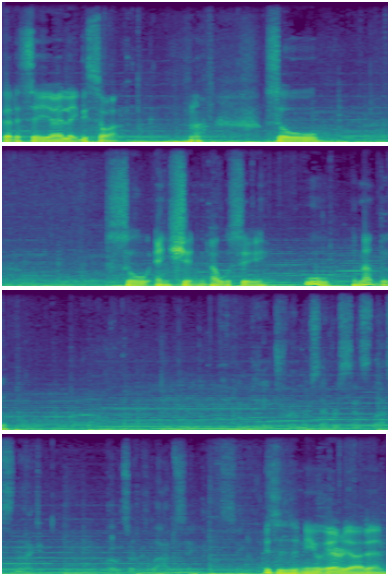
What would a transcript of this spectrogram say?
Gotta say, I like this sword. so, so ancient, I would say. Ooh, another. This is a new area then.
